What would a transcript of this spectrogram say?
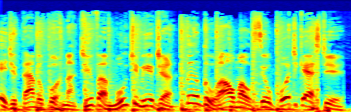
Editado por Nativa Multimídia, dando alma ao seu podcast.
